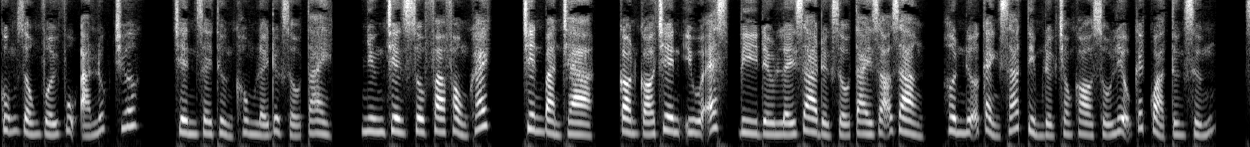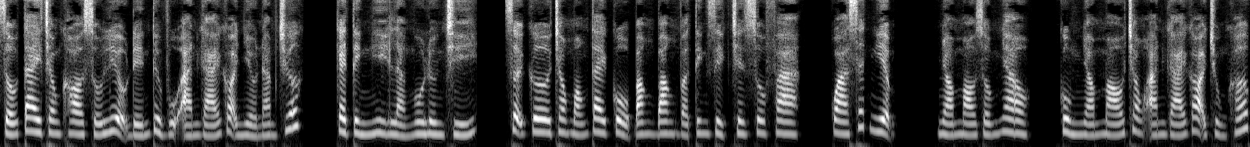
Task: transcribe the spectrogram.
cũng giống với vụ án lúc trước, trên dây thừng không lấy được dấu tay, nhưng trên sofa phòng khách, trên bàn trà, còn có trên usb đều lấy ra được dấu tay rõ ràng, hơn nữa cảnh sát tìm được trong kho số liệu kết quả tương xứng. Dấu tay trong kho số liệu đến từ vụ án gái gọi nhiều năm trước, kẻ tình nghi là ngô lương trí, sợi cơ trong móng tay cổ băng băng và tinh dịch trên sofa, qua xét nghiệm, nhóm máu giống nhau, cùng nhóm máu trong án gái gọi trùng khớp,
